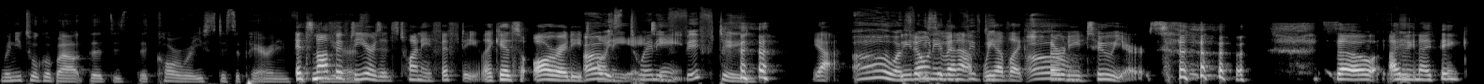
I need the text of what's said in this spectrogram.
When you talk about the the coral reefs disappearing in It's not 50 years, it's 2050. Like it's already Oh, it's 2050. yeah. Oh, I we don't even have 50. we have like oh. 32 years. so, I mean, I think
